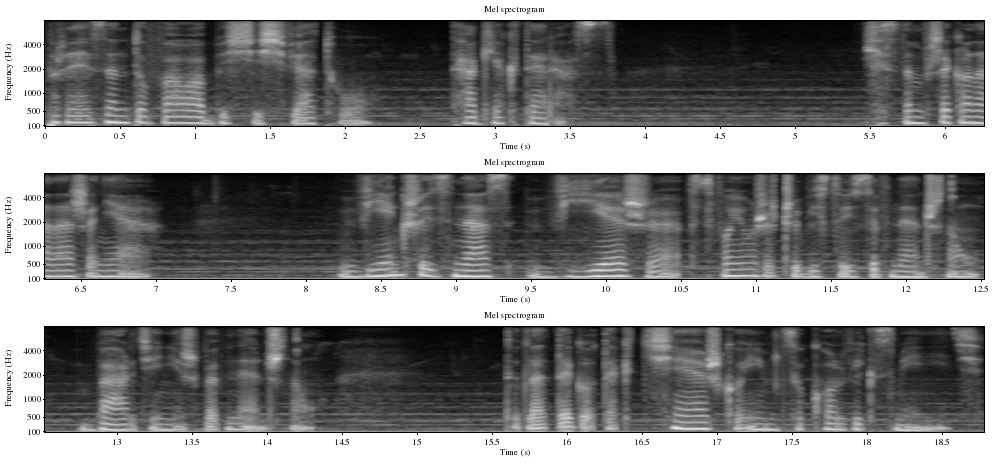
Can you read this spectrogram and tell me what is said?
prezentowałabyś się światu tak jak teraz? Jestem przekonana, że nie. Większość z nas wierzy w swoją rzeczywistość zewnętrzną bardziej niż wewnętrzną. To dlatego tak ciężko im cokolwiek zmienić.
